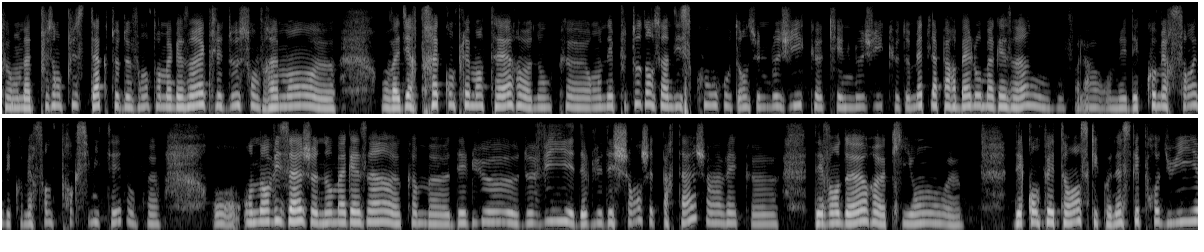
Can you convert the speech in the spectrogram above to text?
qu'on a de plus en plus d'actes de vente en magasin et que les deux sont vraiment, on va dire, très complémentaires. Donc on est plutôt dans un discours ou dans une logique qui est une logique de mettre la part belle au magasin, où voilà, on est des commerçants et des commerçants de proximité. Donc on, on, envisage nos magasins comme des lieux de vie et des lieux d'échange et de partage hein, avec des vendeurs qui ont des compétences, qui connaissent les produits,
